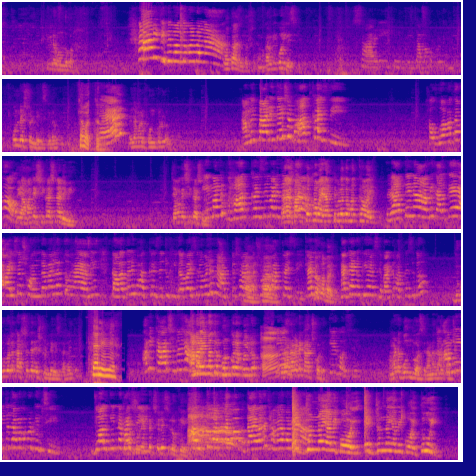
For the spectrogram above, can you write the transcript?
টিভিটা বন্ধ কর। এই টিভি বন্ধ করবে না। কথা আছে তোর সাথে কালকে কই গেছিলি হ্যাঁ? আমি বাড়িতে এসে ভাত খাইছি। হাউয়া কথা কও। তুই আমাকে শিখাস না রিমি। তুই আমাকে শিখাস না। ইমা আমি ভাত খাইছি বাড়িতে হ্যাঁ ভাত তো খাওয়াই রাত্রিবেলা তো ভাত খাওয়াই। রাতে না আমি কালকে আইসা সন্ধ্যাবেলা তো হ্যাঁ আমি তাড়াতাড়ি ভাত খাইছি একটু খিদা পাইছিল বলে আমি আটটা সাড়ে আটটার হ্যাঁ, সময় হ্যাঁ। ভাত খাইছি। কেন? হ্যাঁ কেন? কি হয়েছে? বাড়িতে ভাত খাইছি তো? দুপুরবেলা কার সাথে রেস্টুরেন্টে গেছিলা খাইতে আমি কার সাথে না আমার এইমাত্র ফোন করে কইলো রানাঘাটে কাজ করে। কে কইছে? আমার একটা বন্ধু আছে রানাঘাটে কাজ আমি তো জামা কাপড় কিনছি। জল কিনা তোর খাইছি। একটা ছেলে ছিল কে? ফালতু কথা ঝামেলা করবে এর জন্যই আমি কই এর জন্যই আমি কই তুই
